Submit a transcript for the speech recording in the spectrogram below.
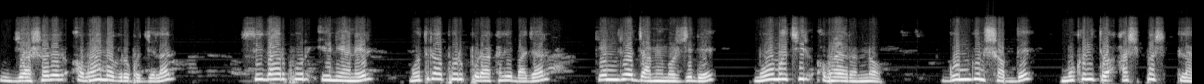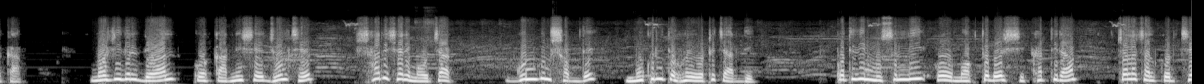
যশোরের অভয়নগর উপজেলার শ্রীধরপুর ইউনিয়নের মথুরাপুর পুরাখালী বাজার কেন্দ্রীয় জামে মসজিদে মৌমাছির অভয়ারণ্য গুনগুন শব্দে মুখরিত আশপাশ এলাকা। মসজিদের দেওয়াল ও কার্নিশে ঝুলছে সারি সারি মৌচাক, গুনগুন শব্দে মুখরিত হয়ে ওঠে চারদিক। প্রতিদিন মুসল্লি ও মক্তবের শিক্ষার্থীরা চলাচল করছে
